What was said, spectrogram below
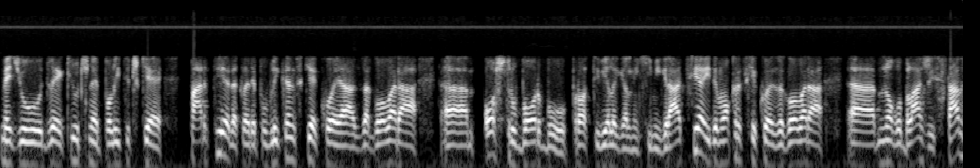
među dve ključne političke partije, dakle republikanske, koja zagovara um, oštru borbu protiv ilegalnih imigracija i demokratske koja zagovara um, mnogo blaži stav,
